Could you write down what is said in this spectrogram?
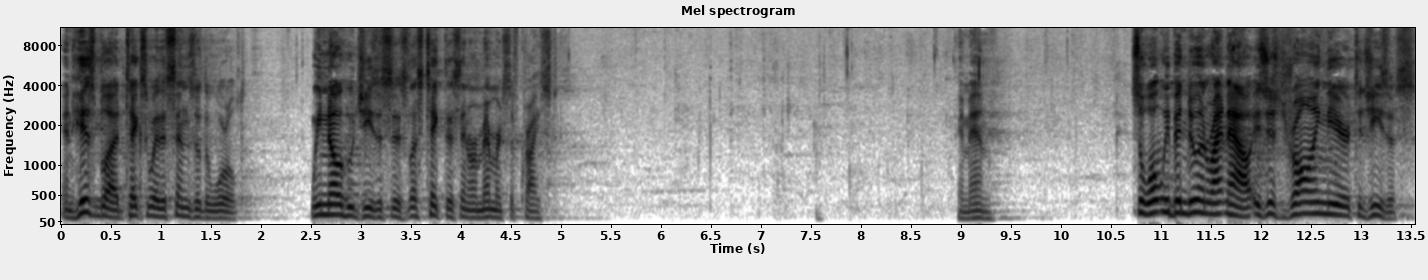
And his blood takes away the sins of the world. We know who Jesus is. Let's take this in remembrance of Christ. Amen. So, what we've been doing right now is just drawing near to Jesus,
